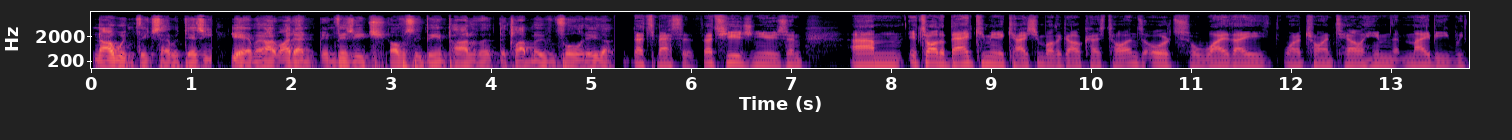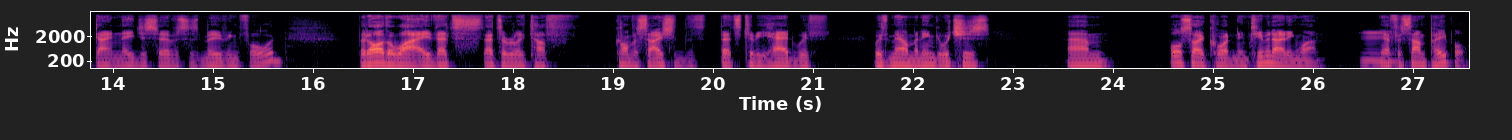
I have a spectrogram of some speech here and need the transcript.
No, I wouldn't think so with Desi. Yeah, I mean, I, I don't envisage obviously being part of the, the club moving forward either. That's massive. That's huge news. And um, it's either bad communication by the Gold Coast Titans or it's a way they want to try and tell him that maybe we don't need your services moving forward. But either way, that's that's a really tough conversation that's, that's to be had with, with Mal Meninga, which is um, also quite an intimidating one yeah, for some people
